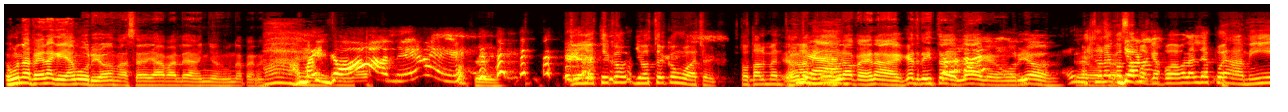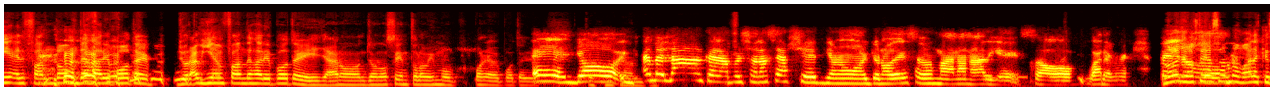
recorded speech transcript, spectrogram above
Es una pena que ya murió hace ya un par de años, es una pena. oh my God, nene. Sí. Yo, estoy con, yo estoy con Watcher, totalmente. Es una, yeah. es una pena, qué triste, ¿verdad? Que murió. Es una cosa yo porque no... puedo hablar después. A mí, el fandom de Harry Potter, yo era bien fan de Harry Potter y ya no, yo no siento lo mismo por Harry Potter. Eh, yo, en verdad, que la persona sea shit, yo no, yo no deseo mal a nadie, so, whatever. Pero, no, yo no estoy haciendo mal, es que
